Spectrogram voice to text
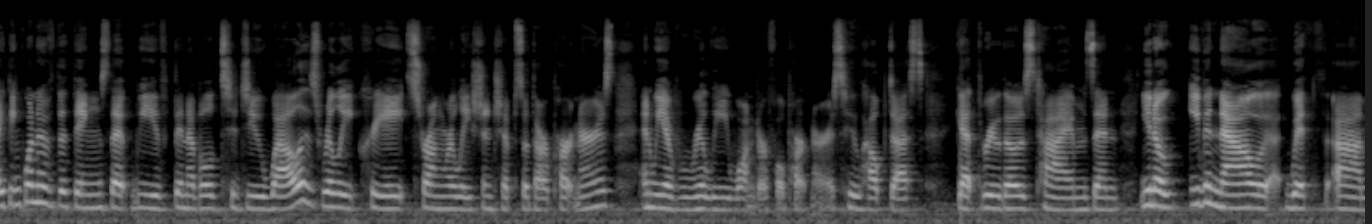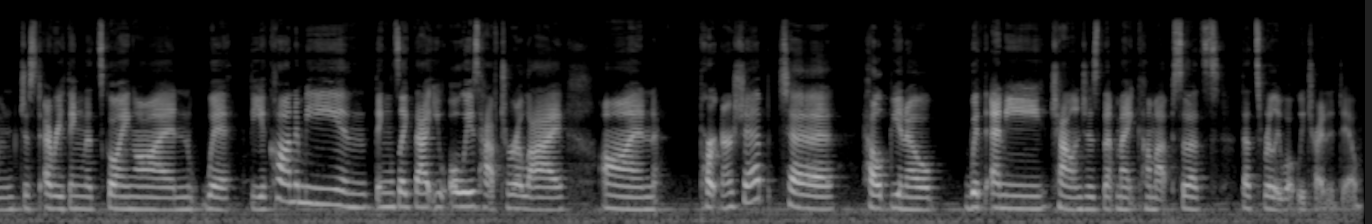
I think one of the things that we've been able to do well is really create strong relationships with our partners. And we have really wonderful partners who helped us get through those times and you know even now with um, just everything that's going on with the economy and things like that you always have to rely on partnership to help, you know, with any challenges that might come up. So that's that's really what we try to do.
